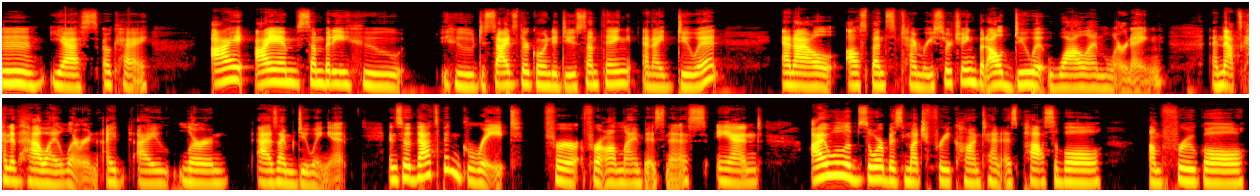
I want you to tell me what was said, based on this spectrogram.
Mm, yes okay. I i am somebody who who decides they're going to do something and i do it and i'll i'll spend some time researching but i'll do it while i'm learning. And that's kind of how i learn. I i learn as i'm doing it. And so that's been great for for online business. And I will absorb as much free content as possible. I'm frugal.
